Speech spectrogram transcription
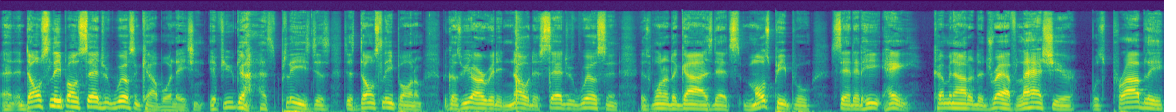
and, and don't sleep on Cedric Wilson, Cowboy Nation. If you guys please just just don't sleep on him because we already know that Cedric Wilson is one of the guys that most people said that he hey coming out of the draft last year was probably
